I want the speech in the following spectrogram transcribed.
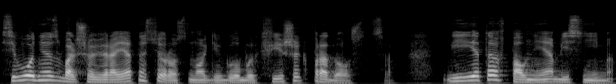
Сегодня с большой вероятностью рост многих голубых фишек продолжится. И это вполне объяснимо.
